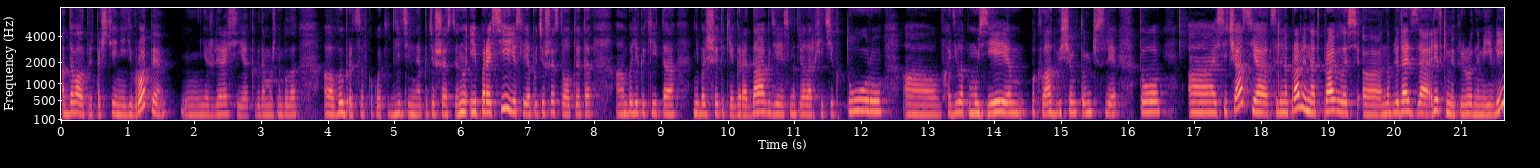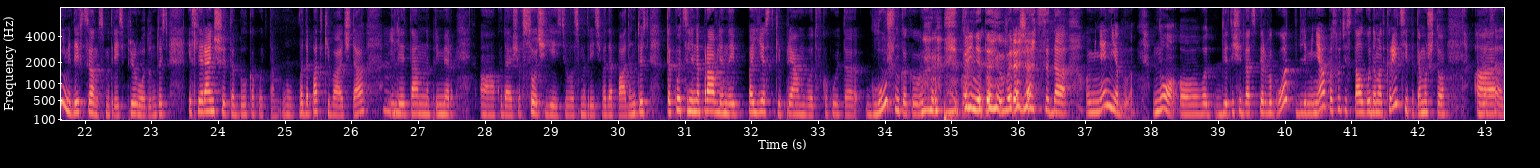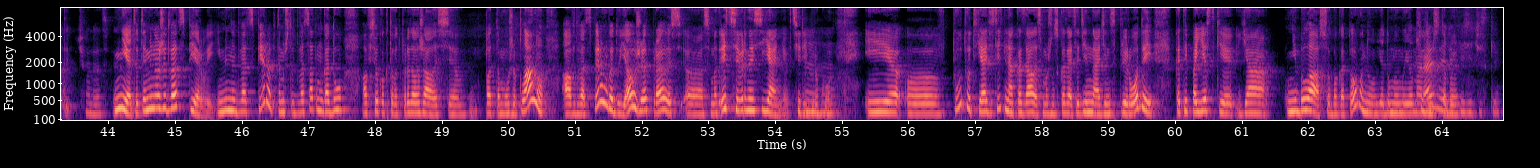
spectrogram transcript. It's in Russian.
отдавала предпочтение Европе, нежели Россия, когда можно было а, выбраться в какое-то длительное путешествие. Ну и по России, если я путешествовала, то это а, были какие-то небольшие такие города, где я смотрела архитектуру, а, ходила по музеям, по кладбищам в том числе, то а сейчас я целенаправленно отправилась э, наблюдать за редкими природными явлениями, да и в целом смотреть природу. Ну, то есть, если раньше это был какой-то там ну, водопад Кивач, да, mm-hmm. или там, например, куда еще в Сочи ездила смотреть водопады. Ну, то есть, такой целенаправленной поездки прям вот в какую-то глушь, ну, как принято выражаться, да, у меня не было. Но э, вот 2021 год для меня, по сути, стал годом открытий, потому что... 20-й, почему 21 Нет, это именно уже 21 именно 21 потому что в 2020 году а, все как-то вот продолжалось э, по тому же плану, а в 2021 году я уже отправилась э, смотреть «Северное сияние» в Териберку. Mm-hmm. И э, тут вот я действительно оказалась, можно сказать, один на один с природой. К этой поездке я не была особо готова, но я думаю, мы ее обсудим морально с тобой. Или физически?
